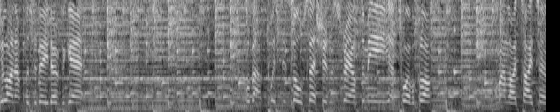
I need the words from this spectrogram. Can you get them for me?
Your lineup for today, don't forget. What about Twisted Soul Sessions straight after me at 12 o'clock? Man like Titan.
